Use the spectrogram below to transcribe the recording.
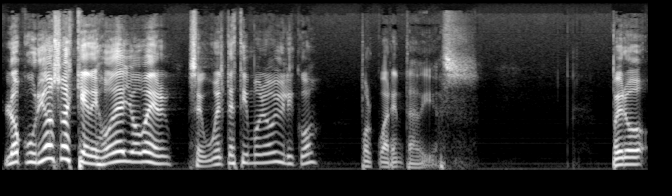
Lo curioso es que dejó de llover, según el testimonio bíblico, por 40 días. Pero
